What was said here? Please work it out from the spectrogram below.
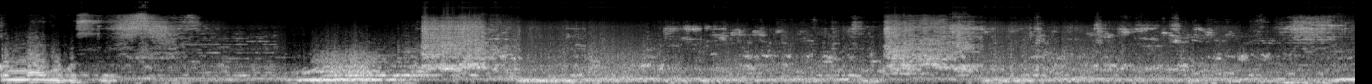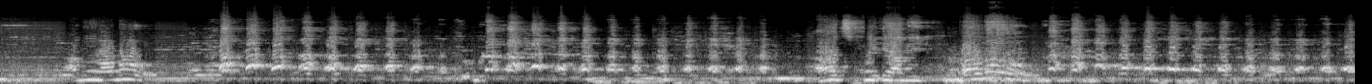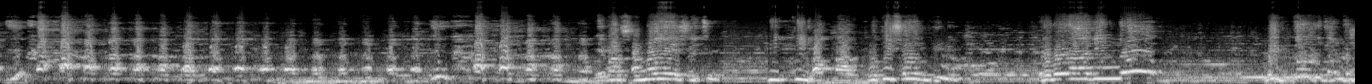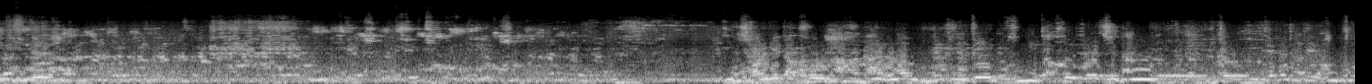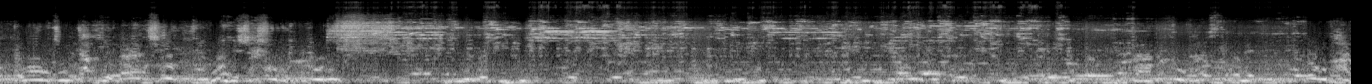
কল্যাণ বস্তু আমি অমর আজ থেকে আমি অমর এবার সময় এসেছে পিতৃহত্যার প্রতিশোধ দিন দেবরাজ ইন্দ্র মৃত্যুর জন্য প্রস্তুত স্বর্গে তখন হাহাকার ভূমি দখল করেছে দেবতাদের দাপিয়ে বেড়াচ্ছে মহিষাসুর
